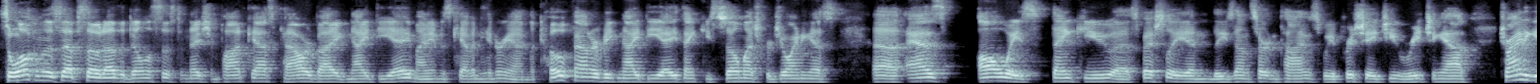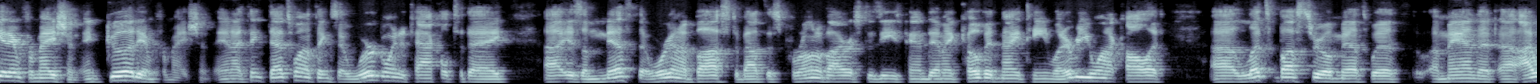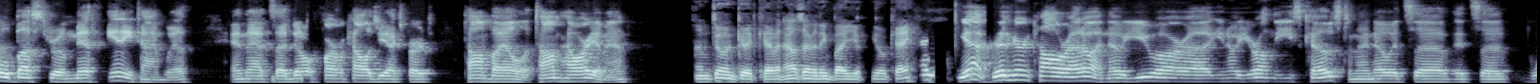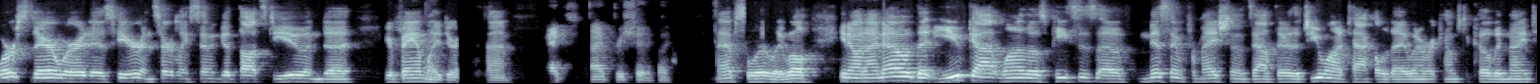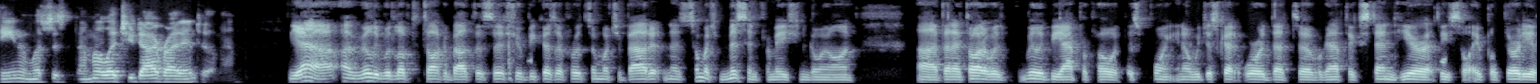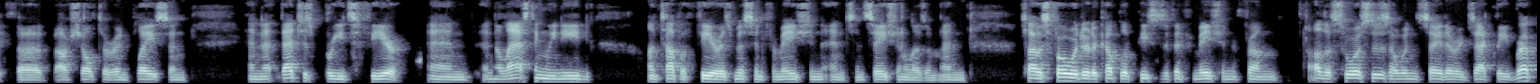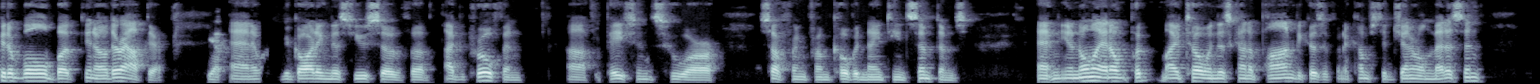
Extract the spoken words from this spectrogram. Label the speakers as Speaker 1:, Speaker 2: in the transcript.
Speaker 1: So, welcome to this episode of the Dental Assistant Nation podcast powered by Ignite DA. My name is Kevin Henry. I'm the co founder of Ignite DA. Thank you so much for joining us. Uh, as always, thank you, uh, especially in these uncertain times. We appreciate you reaching out, trying to get information and good information. And I think that's one of the things that we're going to tackle today. Uh, is a myth that we're going to bust about this coronavirus disease pandemic, COVID 19, whatever you want to call it. Uh, let's bust through a myth with a man that uh, I will bust through a myth anytime with, and that's a dental pharmacology expert, Tom Viola. Tom, how are you, man?
Speaker 2: I'm doing good, Kevin. How's everything by you? You okay?
Speaker 1: Yeah, good here in Colorado. I know you are. Uh, you know, you're on the East Coast, and I know it's uh, it's uh, worse there where it is here. And certainly sending good thoughts to you and uh, your family during the time.
Speaker 2: Thanks. I appreciate it, buddy.
Speaker 1: Absolutely. Well, you know, and I know that you've got one of those pieces of misinformation that's out there that you want to tackle today whenever it comes to COVID 19. And let's just, I'm going to let you dive right into it, man.
Speaker 2: Yeah, I really would love to talk about this issue because I've heard so much about it and there's so much misinformation going on uh, that I thought it would really be apropos at this point. You know, we just got word that uh, we're going to have to extend here at least till April 30th, uh, our shelter in place. And, and that, that just breeds fear. And, and the last thing we need on top of fear is misinformation and sensationalism. And so I was forwarded a couple of pieces of information from other sources. I wouldn't say they're exactly reputable, but you know they're out there.
Speaker 1: Yep.
Speaker 2: And regarding this use of uh, ibuprofen uh, for patients who are suffering from COVID nineteen symptoms. And you know, normally I don't put my toe in this kind of pond because if, when it comes to general medicine,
